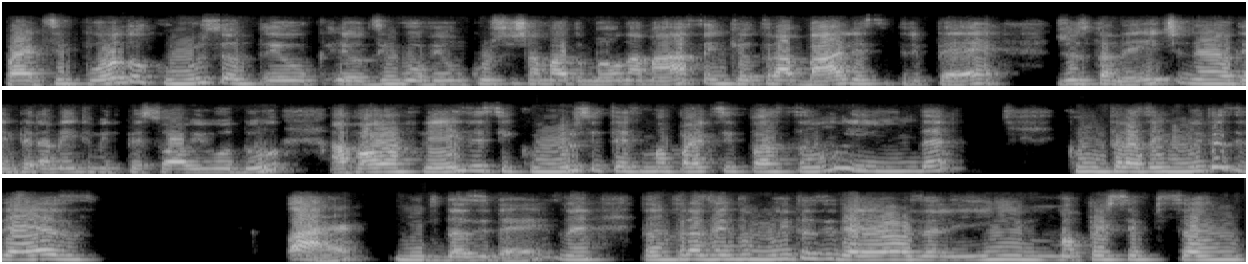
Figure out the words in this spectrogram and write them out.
participou do curso, eu, eu, eu, desenvolvi um curso chamado Mão na Massa, em que eu trabalho esse tripé, justamente, né, o temperamento muito pessoal e o Udu. A Paula fez esse curso e teve uma participação linda, com, trazendo muitas ideias ar, mundo das ideias, né? Então, trazendo muitas ideias ali, uma percepção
